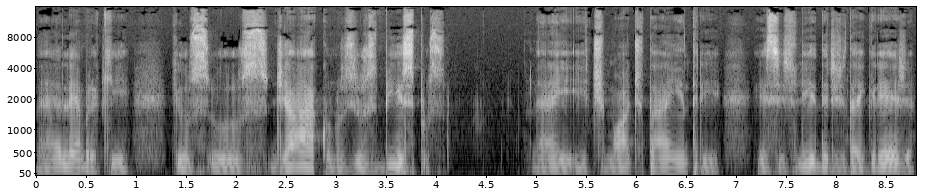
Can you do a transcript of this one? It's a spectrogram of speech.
Né, lembra que, que os, os diáconos e os bispos né, e, e Timóteo está entre esses líderes da igreja,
